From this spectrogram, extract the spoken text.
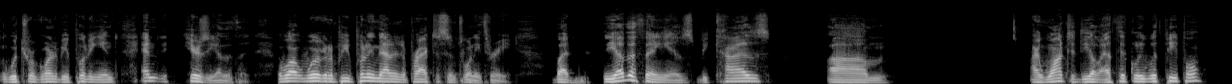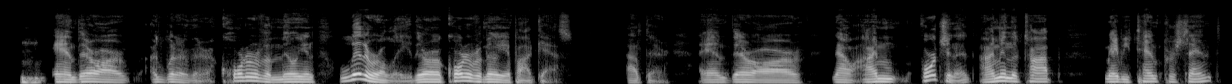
which we're going to be putting in and here's the other thing. Well we're going to be putting that into practice in 23 but mm-hmm. the other thing is because um i want to deal ethically with people mm-hmm. and there are what are there a quarter of a million literally there are a quarter of a million podcasts out there and there are now i'm fortunate i'm in the top maybe 10%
